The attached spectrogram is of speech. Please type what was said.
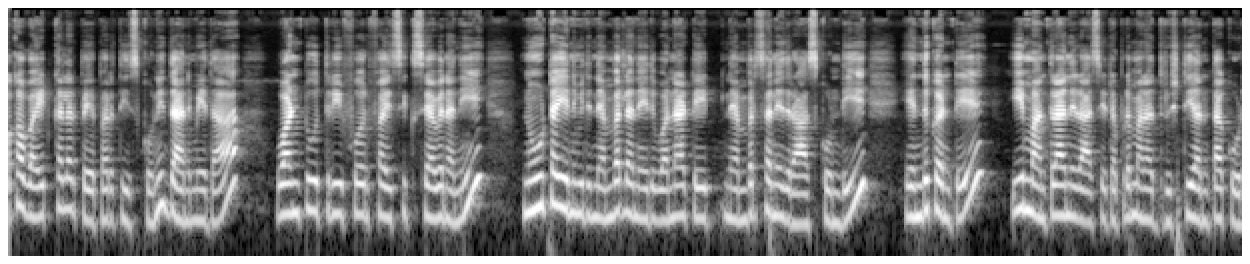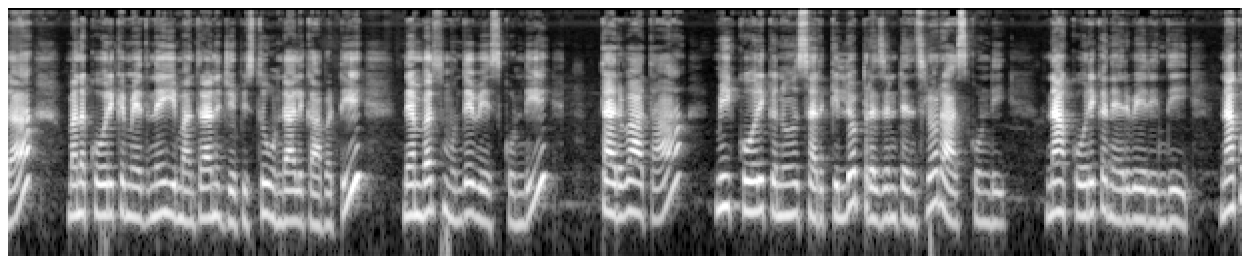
ఒక వైట్ కలర్ పేపర్ తీసుకొని దాని మీద one two three four five six seven అని నూట ఎనిమిది నెంబర్లు అనేది వన్ నాట్ ఎయిట్ నెంబర్స్ అనేది రాసుకోండి. ఎందుకంటే ఈ మంత్రాన్ని రాసేటప్పుడు మన దృష్టి అంతా కూడా మన కోరిక మీదనే ఈ మంత్రాన్ని జపిస్తూ ఉండాలి కాబట్టి నెంబర్స్ ముందే వేసుకోండి. తర్వాత మీ కోరికను సర్కిల్లో ప్రజెంటెన్స్లో రాసుకోండి. నా కోరిక నెరవేరింది. నాకు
